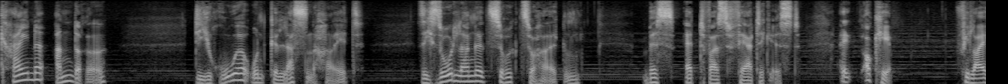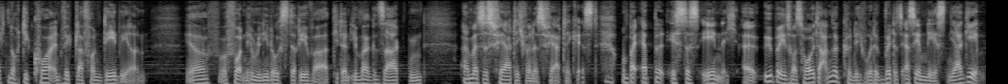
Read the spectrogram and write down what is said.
keine andere die Ruhe und Gelassenheit, sich so lange zurückzuhalten, bis etwas fertig ist. Äh, okay, vielleicht noch die Core-Entwickler von Debian, ja, von dem Linux-Derivat, die dann immer gesagten, ähm, es ist fertig, wenn es fertig ist. Und bei Apple ist es ähnlich. Äh, übrigens, was heute angekündigt wurde, wird es erst im nächsten Jahr geben.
